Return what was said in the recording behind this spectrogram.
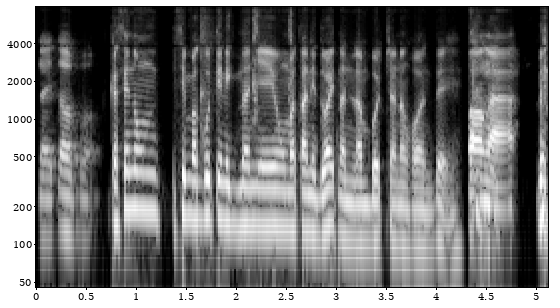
Dwight, opo. Kasi nung si Magu tinignan niya yung mata ni Dwight, nanlambot siya ng konti eh. Oo nga.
